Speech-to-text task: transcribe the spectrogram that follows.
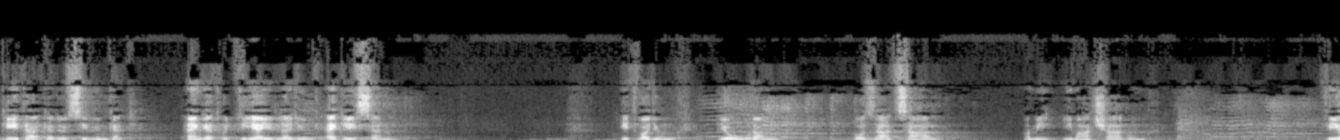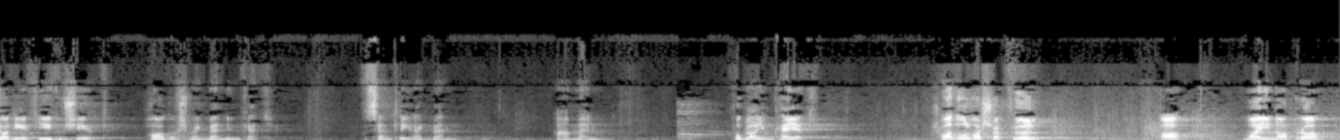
kételkedő szívünket, enged, hogy tieid legyünk egészen. Itt vagyunk, jó Uram, hozzád száll a mi imádságunk. Fiadért, Jézusért, hallgass meg bennünket a Szentlélekben. Amen. Foglaljunk helyet. És hadd olvassak föl a mai napra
